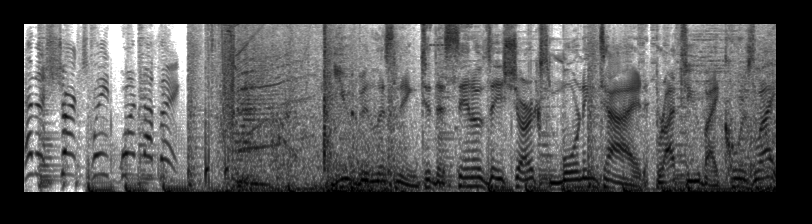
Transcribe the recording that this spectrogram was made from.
and the Sharks lead 1 0. You've been listening to the San Jose Sharks Morning Tide, brought to you by Coors Light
